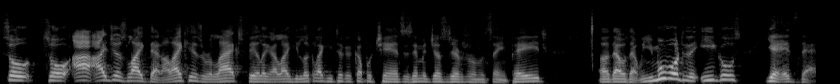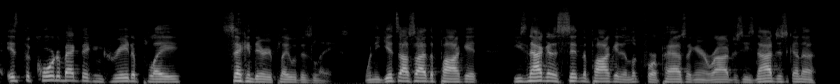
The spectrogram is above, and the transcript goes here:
so, so I, I, just like that. I like his relaxed feeling. I like he looked like he took a couple chances. Him and Justin Jefferson on the same page. Uh, that was that. When you move on to the Eagles, yeah, it's that. It's the quarterback that can create a play, secondary play with his legs. When he gets outside the pocket, he's not going to sit in the pocket and look for a pass like Aaron Rodgers. He's not just going to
